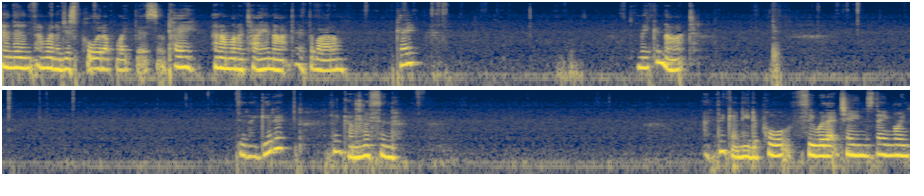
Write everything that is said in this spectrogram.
and then I'm going to just pull it up like this, okay? And I'm going to tie a knot at the bottom, okay? Make a knot. Did I get it? I think I'm missing think I need to pull, see where that chain's dangling.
